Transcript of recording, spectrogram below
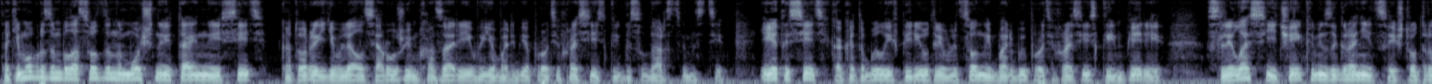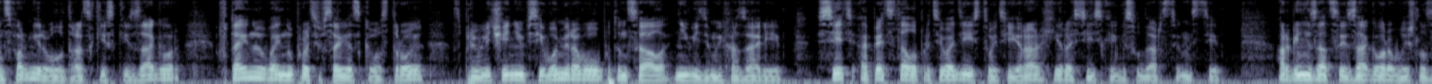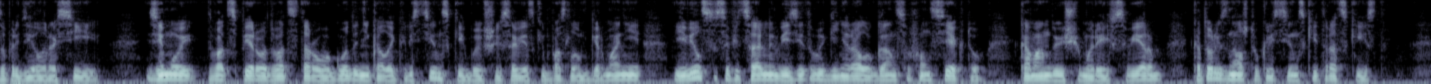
Таким образом была создана мощная тайная сеть, которая являлась оружием Хазарии в ее борьбе против российской государственности. И эта сеть, как это было и в период революционной борьбы против Российской империи, слилась с ячейками за границей, что трансформировало троцкистский заговор в тайную войну против советского строя с привлечением всего мирового потенциала невидимой Хазарии. Сеть опять стала противодействовать иерархии российской государственности. Организация заговора вышла за пределы России – Зимой 21-22 года Николай Кристинский, бывший советским послом в Германии, явился с официальным визитом к генералу Гансу фон Секту, командующему Рейхсвером, который знал, что Кристинский троцкист.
